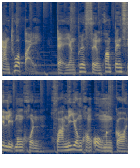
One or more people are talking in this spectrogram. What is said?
งานทั่วไป แต่ยังเพื่อเสริมความเป็นสิริมงคล ความนิยมของโอ่งมังกร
